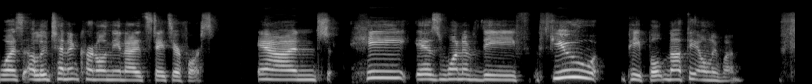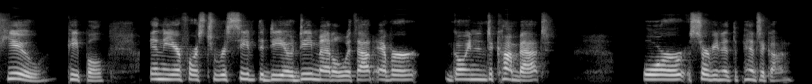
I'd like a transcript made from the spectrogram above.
was a lieutenant colonel in the United States Air Force. And he is one of the few people, not the only one, few people in the Air Force to receive the DoD medal without ever going into combat or serving at the Pentagon.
